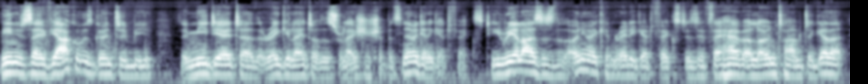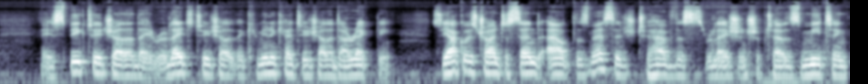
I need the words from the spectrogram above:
Meaning to say, if Yaakov is going to be the mediator, the regulator of this relationship, it's never going to get fixed. He realizes that the only way it can really get fixed is if they have alone time together, they speak to each other, they relate to each other, they communicate to each other directly. So Yaakov is trying to send out this message to have this relationship, to have this meeting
